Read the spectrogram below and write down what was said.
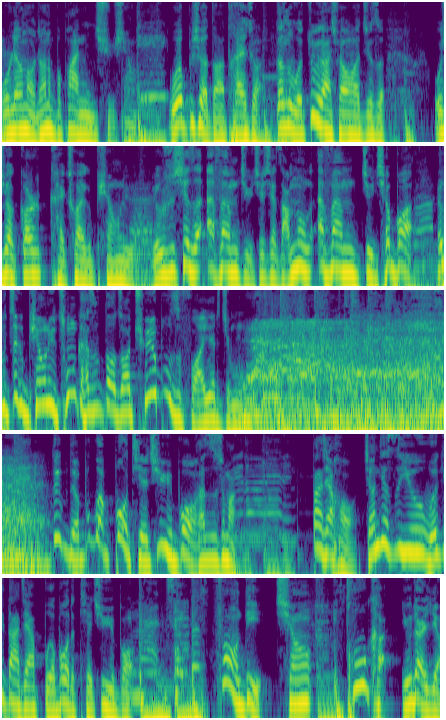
我领导真的不怕你取消，我也不想当台长，但是我最大想法就是。我想个儿开创一个频率，比如说现在 FM 九七七，咱们弄个 FM 九七八，然后这个频率从开始到早全部是方言的节目，对不对？不管报天气预报还是什么，大家好，今天是由我给大家播报的天气预报，放地晴，土克有点阴，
